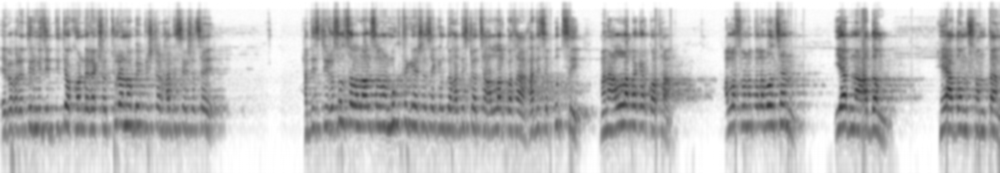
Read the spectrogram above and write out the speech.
এ ব্যাপারে তিরমিজির দ্বিতীয় খণ্ডের একশো চুরানব্বই পৃষ্ঠার হাদিসে এসেছে হাদিসটি রসুল সাল্লাহ সাল্লামের মুখ থেকে এসেছে, কিন্তু হাদিসটি হচ্ছে আল্লাহর কথা, হাদিসে কুৎসি মানে আল্লাহ পাকের কথা। আল্লাহ তাআলা বলছেন ইয়াবনা আদম, হে আদম সন্তান,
